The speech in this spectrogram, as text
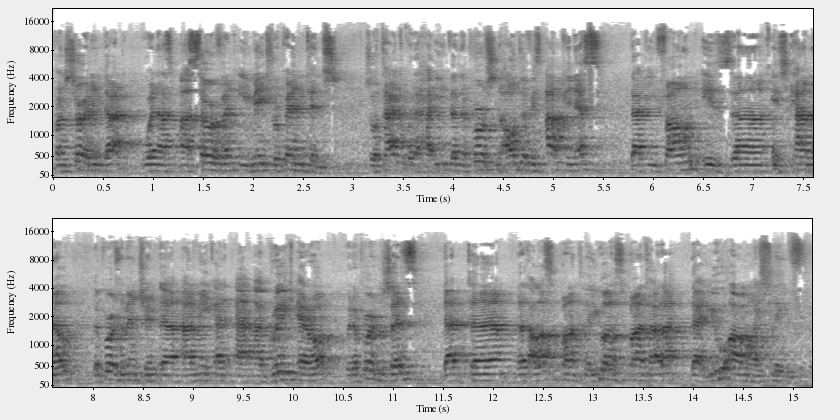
concerning that when a, a servant, he makes repentance. So type of the hadith that the person out of his happiness that he found is uh, his camel. The person mentioned, uh, I make a, a, great error, but the person says that uh, that Allah subhanahu wa ta'ala, you Allah subhanahu wa ta'ala, that you are my slave.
